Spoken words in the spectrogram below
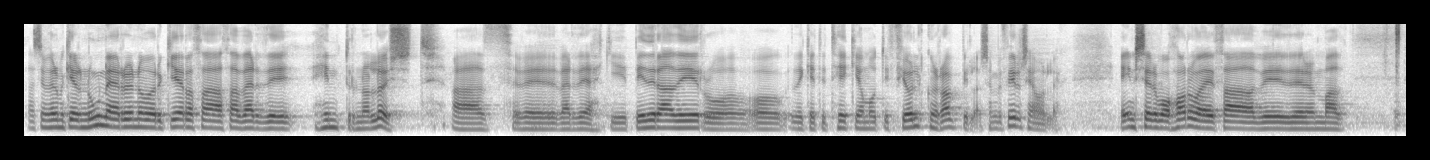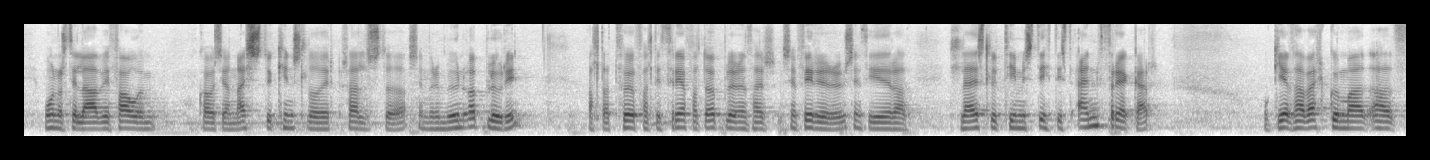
Það sem við erum að gera núna er raun og veru að gera það að það verði hindruna laust, að við verði ekki byðraðir og, og við geti tekið á móti fjölgun rafbíla sem er fyrirsjáðanleg. Eins erum við að horfa í það að við erum að vonast til að við fáum segja, næstu kynnslóðir hraðlustöða sem eru mun öflugri, alltaf tvöfaldi, þrefaldi öflugri en þær sem fyrir eru sem þýðir að hlæðslu tími stittist enn frekar og ger það verkum að, að,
